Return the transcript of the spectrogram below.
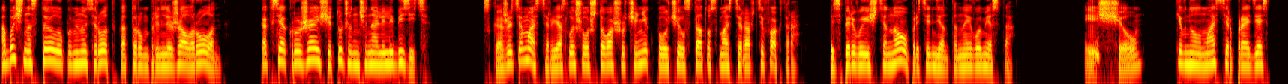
Обычно стоило упомянуть род, которому принадлежал Ролан, как все окружающие тут же начинали лебезить. «Скажите, мастер, я слышал, что ваш ученик получил статус мастера-артефактора, и теперь вы ищете нового претендента на его место». «Ищу», — кивнул мастер, пройдясь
